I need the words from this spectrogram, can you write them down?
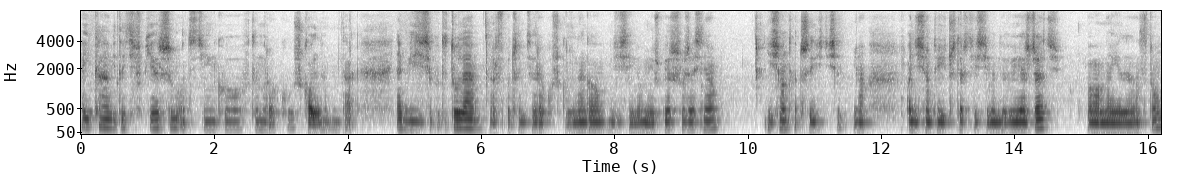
Hejka, witajcie w pierwszym odcinku w tym roku szkolnym, tak. Jak widzicie po tytule, rozpoczęcie roku szkolnego. Dzisiaj mamy już 1 września, 10.37. Ja o 10.40 będę wyjeżdżać, bo mam na 11.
